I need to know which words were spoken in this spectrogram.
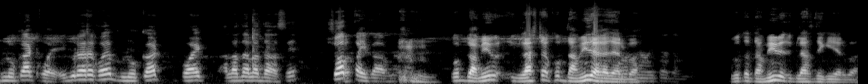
ব্লু কার্ড কয় এগুলারে কয় ব্লু কার্ড হোয়াইট আলাদা আলাদা আছে সব পাইবা আপনারা খুব দামি গ্লাসটা খুব দামি দেখা যায় বা হ্যাঁ, ওইটা তো দামি গ্লাস দেখি আর বা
